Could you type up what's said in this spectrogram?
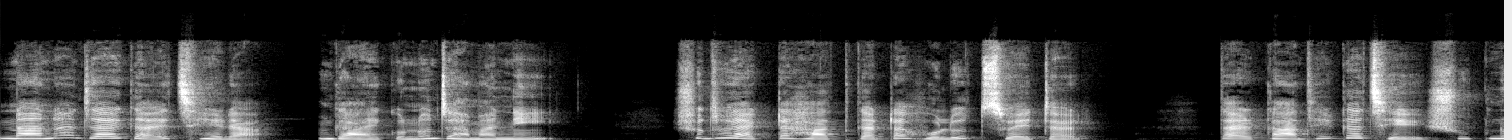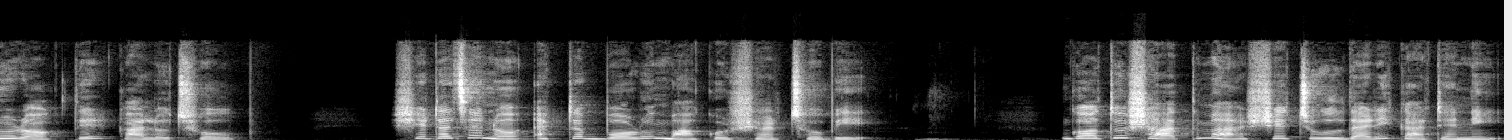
নানা জায়গায় ছেঁড়া, গায়ে কোনো জামা নেই। শুধু একটা হাত কাটা হলুদ সোয়েটার। তার কাঁধের কাছে শুকনো রক্তের কালো ছোপ। সেটা যেন একটা বড় মাকড়সার ছবি। গত সাত মাস সে চুলদারি কাটেনি।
